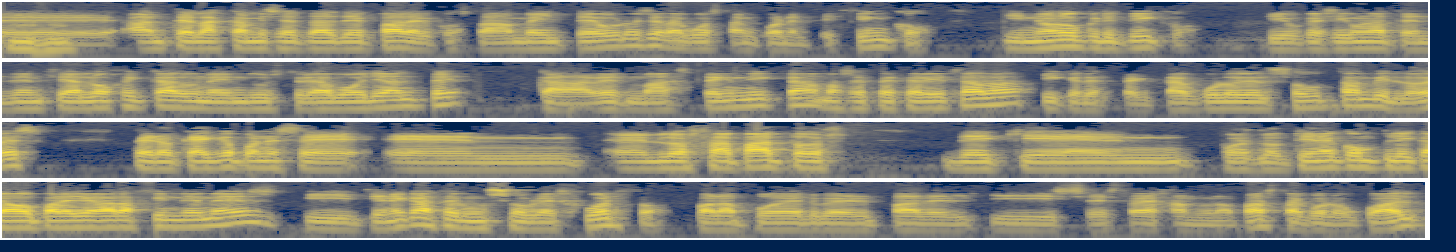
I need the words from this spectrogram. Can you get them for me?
eh, antes las camisetas de pádel costaban 20 euros y ahora cuestan 45. Y no lo critico. Digo que sigue una tendencia lógica de una industria bollante cada vez más técnica, más especializada y que el espectáculo y el show también lo es, pero que hay que ponerse en, los zapatos de quien pues lo tiene complicado para llegar a fin de mes y tiene que hacer un sobreesfuerzo para poder ver el pádel y se está dejando una pasta, con lo cual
